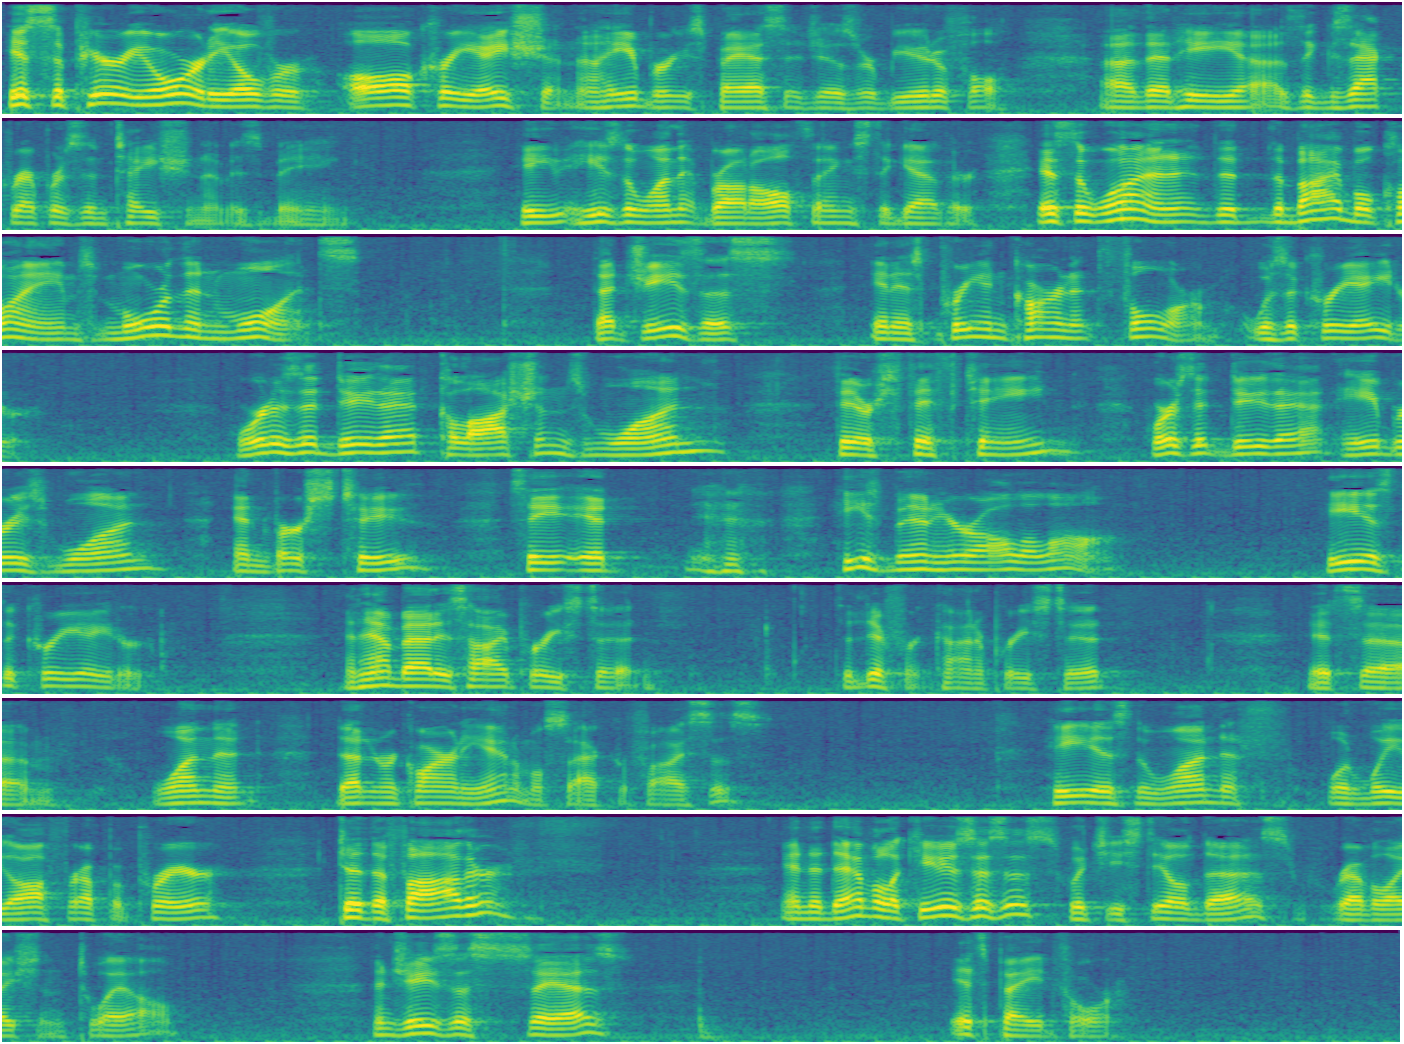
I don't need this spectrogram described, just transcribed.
his superiority over all creation. Now, Hebrews passages are beautiful uh, that he uh, is the exact representation of his being. He, he's the one that brought all things together. It's the one that the Bible claims more than once that Jesus in his pre incarnate form was a creator. Where does it do that? Colossians 1, verse 15. Where does it do that? Hebrews 1 and verse 2. See, it he's been here all along. He is the creator. And how about his high priesthood? It's a different kind of priesthood. It's um, one that doesn't require any animal sacrifices. He is the one that when we offer up a prayer to the Father, and the devil accuses us, which he still does, Revelation 12. And Jesus says, it's paid for.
